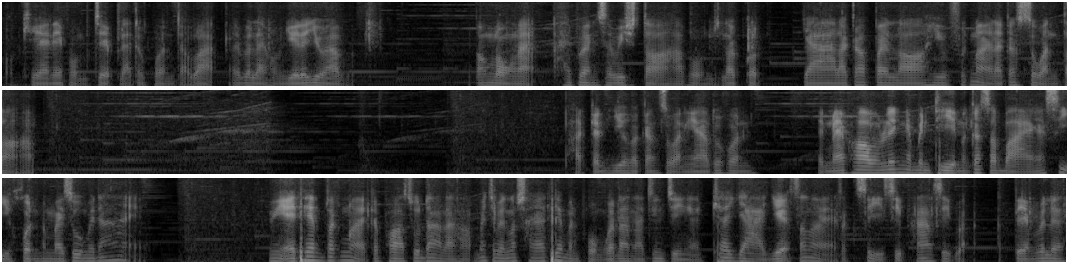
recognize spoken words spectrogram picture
โอเค อันนี้ผมเจ็บแล้วทุกคน แต่ว่าไม่เป็นไร ผมยืนได้อยู่ครับ ต้องลงละ ให้เพื่อนสวิตช์ต่อครับผม แล้วกดยาแล้วก็ไปรอฮิลสักหน่อยแล้วก็สวนต่อครับ ผัดกันฮิวผัดกันสวนไงครับทุกคน เห็นไหมพอเล่นกันเป็นทีมมันก็สบายนะสี่คนทำไมสู้ไม่ได้ มีไอเทมสักหน่อยก็พอสู้ได้แล้วครับ ไม่จำเป็นต้องใช้ไอเทมเหมือนผมก็ได้นะจริงๆอะแค่ยาเยอะสักหน่อยสักสี่สิบห้าสิบอะเตรียมไว้เลย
